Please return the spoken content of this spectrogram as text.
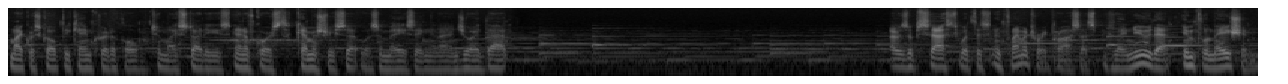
microscope became critical to my studies. And of course, the chemistry set was amazing, and I enjoyed that. I was obsessed with this inflammatory process because I knew that inflammation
